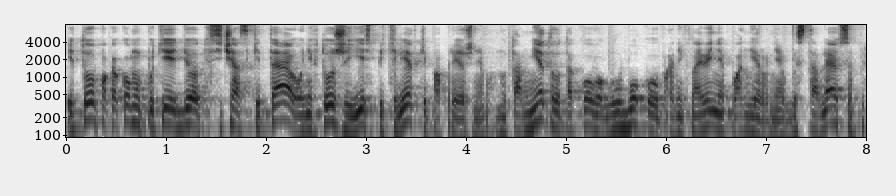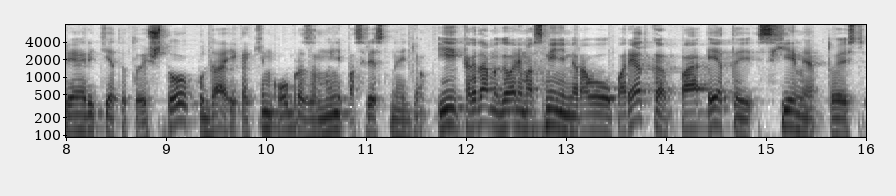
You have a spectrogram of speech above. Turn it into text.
И то, по какому пути идет сейчас Китай, у них тоже есть пятилетки по-прежнему. Но там нет вот такого глубокого проникновения планирования. Выставляются приоритеты, то есть что, куда и каким образом мы непосредственно идем. И когда мы говорим о смене мирового порядка, по этой схеме, то есть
